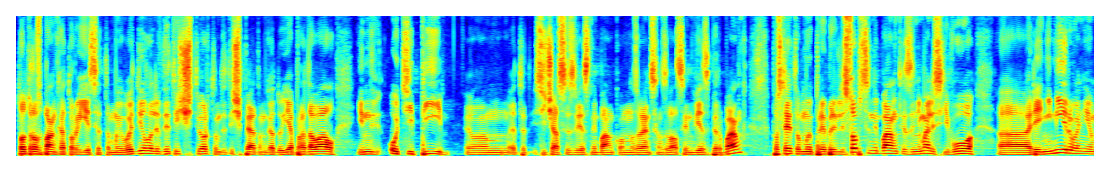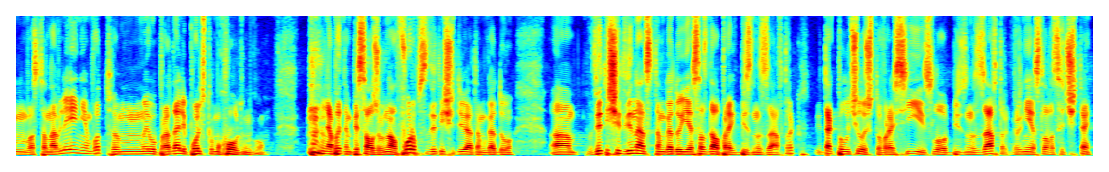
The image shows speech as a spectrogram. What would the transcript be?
тот Росбанк, который есть, это мы его делали в 2004-2005 году. Я продавал OTP, эм, это сейчас известный банк, он раньше назывался Инвестбербанк. После этого мы приобрели собственный банк и занимались его э, реанимированием, восстановлением. Вот эм, мы его продали польскому холдингу. Об этом писал журнал Forbes в 2009 году. Э, в 2012 году я создал проект «Бизнес-завтрак». И так получилось, что в России слово «бизнес-завтрак», вернее, словосочетание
